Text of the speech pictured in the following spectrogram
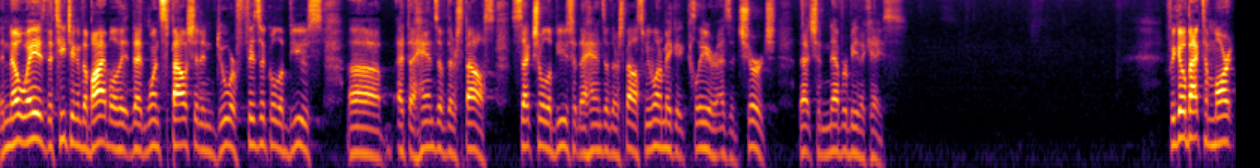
In no way is the teaching of the Bible that, that one spouse should endure physical abuse uh, at the hands of their spouse, sexual abuse at the hands of their spouse. We want to make it clear as a church that should never be the case. If we go back to Mark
